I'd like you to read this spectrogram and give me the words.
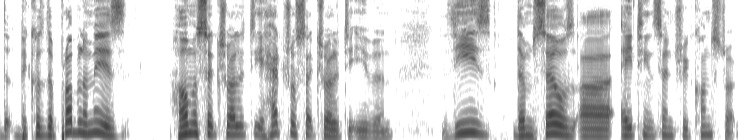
th- because the problem is homosexuality, heterosexuality, even these themselves are 18th century construct,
